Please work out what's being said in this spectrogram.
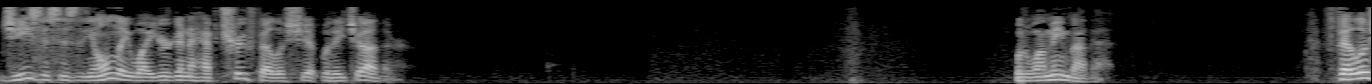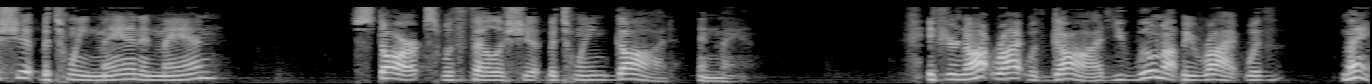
Jesus is the only way you're going to have true fellowship with each other. What do I mean by that? Fellowship between man and man starts with fellowship between God and man. If you're not right with God, you will not be right with man.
